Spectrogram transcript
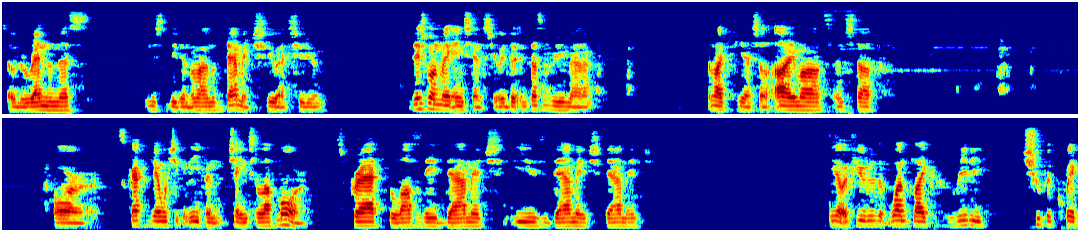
so the randomness, this would be the amount of damage you actually do. This won't make any sense to you, it, it doesn't really matter. Like here, so IMOD and stuff or scavenging which you can even change a lot more. Spread, velocity, damage, ease, damage, damage. You know, if you want like really super quick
